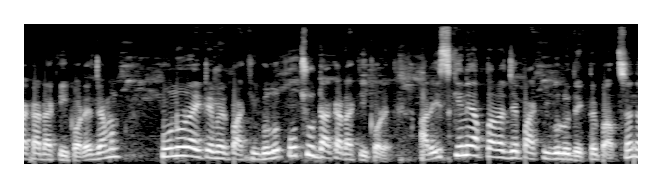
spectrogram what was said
ডাকাডাকি করে যেমন কোনোর আইটেমের পাখিগুলো প্রচুর ডাকাডাকি করে। আর স্ক্রিনে আপনারা যে পাখিগুলো দেখতে পাচ্ছেন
